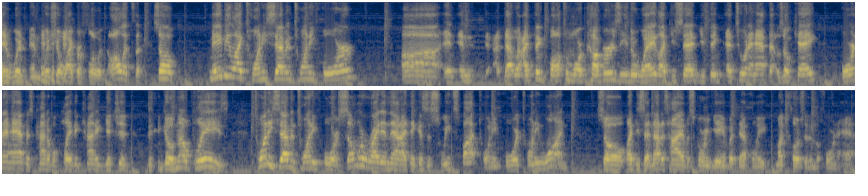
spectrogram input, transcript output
and, wind, and windshield wiper fluid. All that stuff. So maybe like 27, 24. Uh, and, and that I think Baltimore covers either way. Like you said, you think at two and a half that was okay. Four and a half is kind of a play to kind of get you to go, no, please. 27, 24, somewhere right in that, I think is a sweet spot. 24, 21. So, like you said, not as high of a scoring game, but definitely much closer than the four and a half.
